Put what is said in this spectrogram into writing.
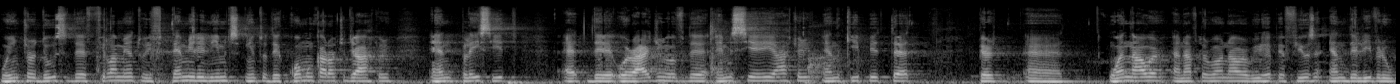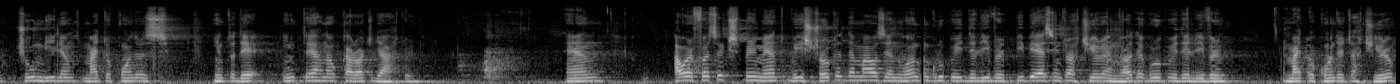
We introduce the filament with 10 millimeters into the common carotid artery and place it at the origin of the MCA artery and keep it at per uh, one hour, and after one hour we reperfuse and deliver 2 million mitochondria into the internal carotid artery. And our first experiment, we stroked the mouse, and one group we delivered PBS intraarterial, and another group we delivered mitochondrial arterial,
